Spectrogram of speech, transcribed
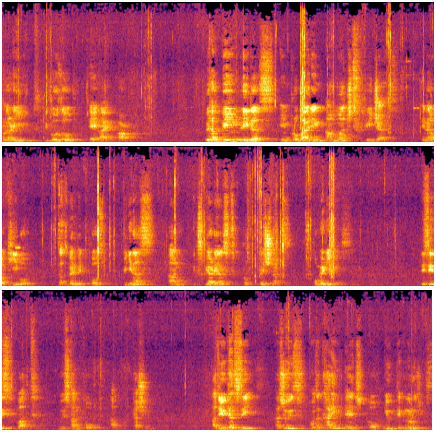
honoree because of AI. We have been leaders in providing unmatched features in our keyboard that benefit both beginners and experienced professionals for many years. This is what we stand for at Casio. As you can see, Casio is on the cutting edge of new technologies.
